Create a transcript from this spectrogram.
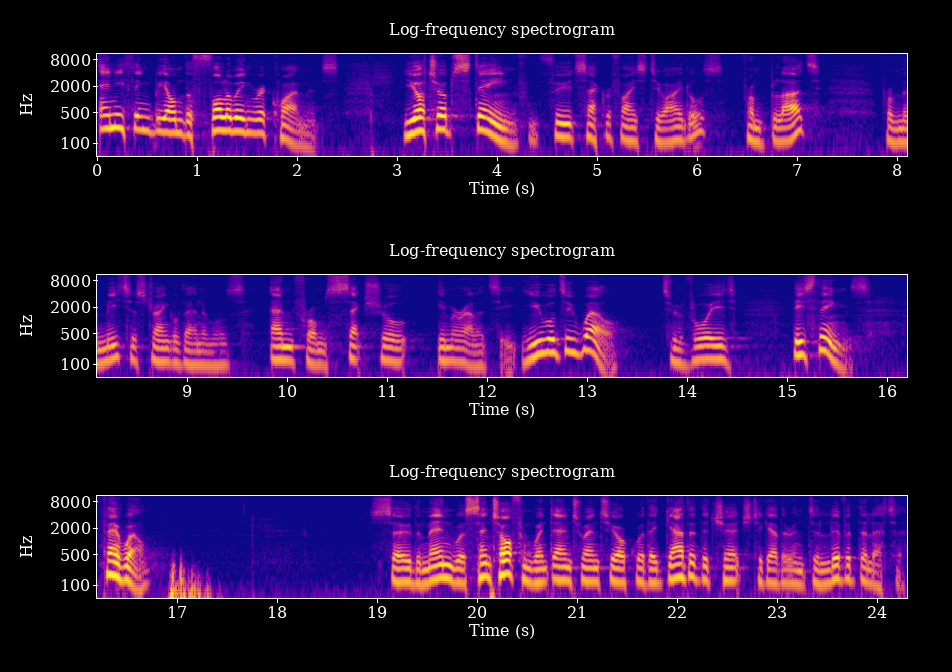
anything beyond the following requirements. You are to abstain from food sacrificed to idols, from blood, from the meat of strangled animals, and from sexual immorality. You will do well to avoid these things. Farewell. So the men were sent off and went down to Antioch, where they gathered the church together and delivered the letter.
